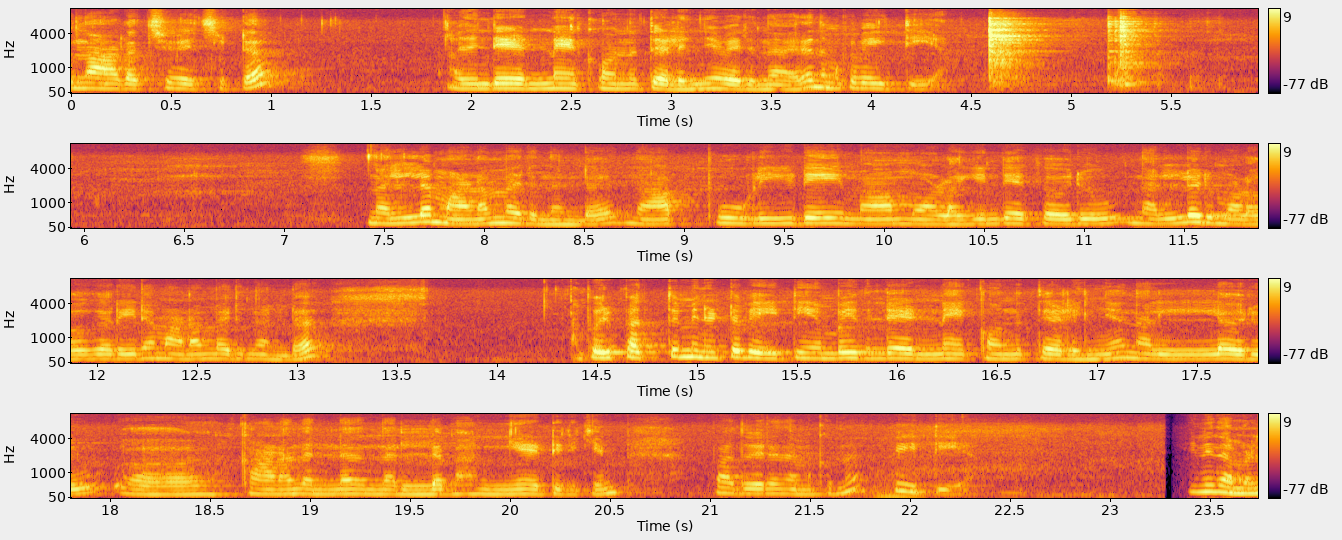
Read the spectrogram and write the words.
ഒന്ന് അടച്ച് വെച്ചിട്ട് അതിന്റെ എണ്ണയൊക്കെ ഒന്ന് തെളിഞ്ഞ് വരുന്ന വരെ നമുക്ക് വെയിറ്റ് ചെയ്യാം. നല്ല മണം വരുന്നുണ്ട്. ആ പുളിയുടെയും ആ മുളകിന്റെയൊക്കെ ഒരു നല്ലൊരു മുളക് കറിയുടെ മണം വരുന്നുണ്ട്. അപ്പോൾ ഒരു പത്ത് മിനിറ്റ് വെയിറ്റ് ചെയ്യുമ്പോൾ ഇതിന്റെ എണ്ണയൊക്കെ ഒന്ന് തെളിഞ്ഞ് നല്ലൊരു കാണാൻ തന്നെ നല്ല ഭംഗിയായിട്ടിരിക്കും. അപ്പോൾ അതുവരെ നമുക്കൊന്ന് വെയിറ്റ് ചെയ്യാം. ഇനി നമ്മൾ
